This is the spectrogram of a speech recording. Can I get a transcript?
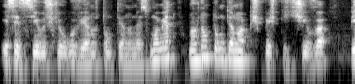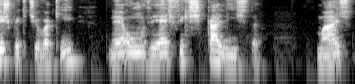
excessivos que o governo está tendo nesse momento. Nós não estamos tendo uma perspectiva, perspectiva aqui, né, um viés fiscalista, mas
